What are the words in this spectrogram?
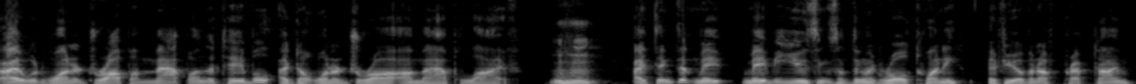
I would want to drop a map on the table. I don't want to draw a map live. Mm-hmm. I think that may, maybe using something like Roll Twenty, if you have enough prep time,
